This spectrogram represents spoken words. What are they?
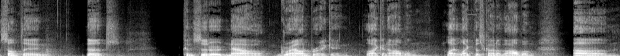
something that's considered now groundbreaking, like an album, like like this kind of album. Um,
